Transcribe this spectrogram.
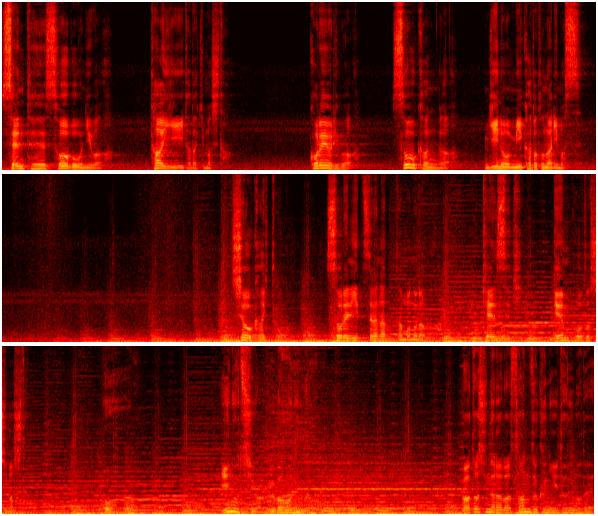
先帝僧帽には退位いただきました。これよりは宗官が義の帝となります商会とそれに連なった者らは剣石元宝としました。ほう。命は奪わぬか。私ならば山賊に至るまで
